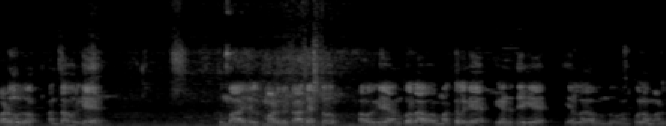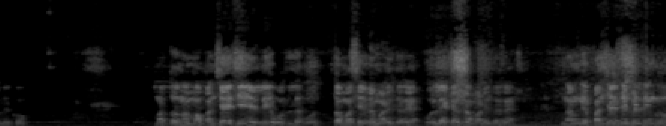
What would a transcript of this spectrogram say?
ಬಡವರು, ಅಂಥವ್ರಿಗೆ ತುಂಬ ಹೆಲ್ಪ್ ಮಾಡಬೇಕು. ಆದಷ್ಟು ಅವ್ರಿಗೆ ಅನುಕೂಲ, ಅವ್ರ ಮಕ್ಕಳಿಗೆ, ಹೆಂಡತಿಗೆ ಎಲ್ಲ ಒಂದು ಅನುಕೂಲ ಮಾಡಬೇಕು. ಮತ್ತು ನಮ್ಮ ಪಂಚಾಯಿತಿಯಲ್ಲಿ ಒಳ್ಳೆ ಉತ್ತಮ ಸೇವೆ ಮಾಡಿದ್ದಾರೆ, ಒಳ್ಳೆ ಕೆಲಸ ಮಾಡಿದ್ದಾರೆ. ನಮಗೆ ಪಂಚಾಯಿತಿ ಬಿಲ್ಡಿಂಗು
